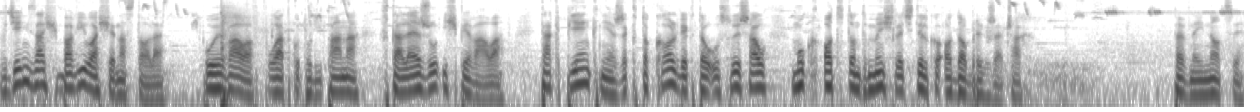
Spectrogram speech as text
w dzień zaś bawiła się na stole. Pływała w płatku tulipana, w talerzu i śpiewała. Tak pięknie, że ktokolwiek to usłyszał, mógł odtąd myśleć tylko o dobrych rzeczach. Pewnej nocy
